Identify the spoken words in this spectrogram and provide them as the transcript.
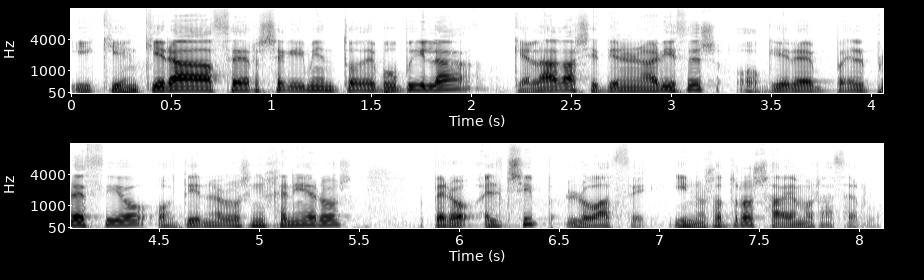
y quien quiera hacer seguimiento de pupila, que la haga si tiene narices, o quiere el precio, o tiene a los ingenieros, pero el chip lo hace y nosotros sabemos hacerlo.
